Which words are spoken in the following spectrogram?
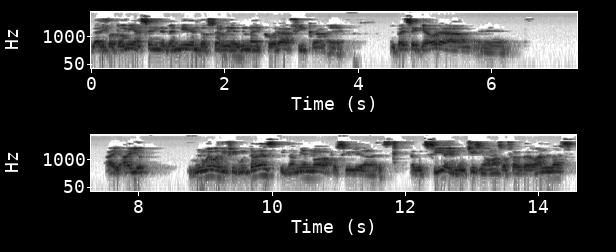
la dicotomía ser independiente o ser de, una discográfica. Eh, me parece que ahora eh, hay, hay nuevas dificultades y también nuevas posibilidades. Sí hay muchísima más oferta de bandas,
